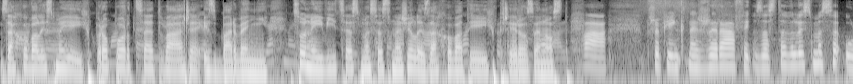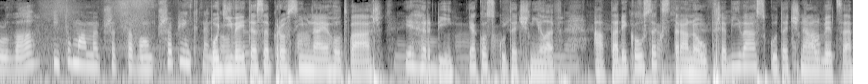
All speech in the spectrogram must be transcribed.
Zachovali jsme jejich proporce, tváře i zbarvení. Co nejvíce jsme se snažili zachovat jejich přirozenost. Dva přepěkné žirafy. Zastavili jsme se u lva. I tu máme před sebou přepěkné. Podívejte se prosím na jeho tvář. Je hrdý, jako skutečný lev. A tady kousek stranou přebývá skutečná lvice.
